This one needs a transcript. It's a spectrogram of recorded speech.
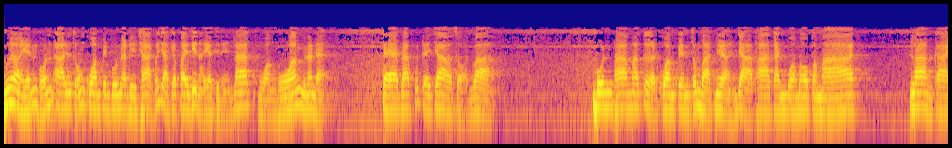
เมื่อเห็นผลอานิสงส์ความเป็นบุญอดีตชาติไม่อยากจะไปที่ไหนอสิเนรักห่วงหวงอยู่นั่นแหละ แต่พระพุทธเจ้าสอนว่า บุญพามาเกิดความเป็นสมบัติเนี่ย อย่าพากันบัวเมาประมาทร่างกาย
